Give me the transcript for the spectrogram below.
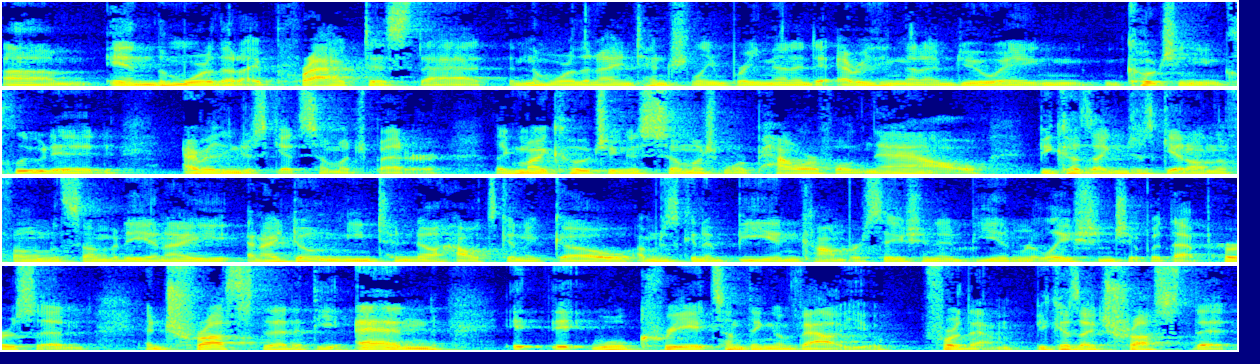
Um, and the more that I practice that and the more that I intentionally bring that into everything that I'm doing, coaching included, everything just gets so much better. Like my coaching is so much more powerful now because I can just get on the phone with somebody and I and I don't need to know how it's going to go. I'm just going to be in conversation and be in relationship with that person and trust that at the end it, it will create something of value for them because I trust that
